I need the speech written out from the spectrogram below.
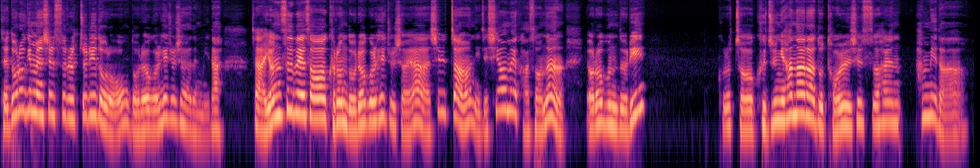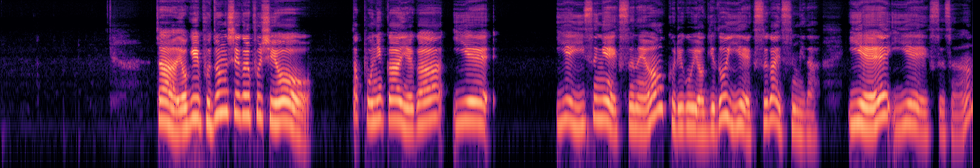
되도록이면 실수를 줄이도록 노력을 해주셔야 됩니다. 자, 연습에서 그런 노력을 해주셔야 실전, 이제 시험에 가서는 여러분들이 그렇죠. 그 중에 하나라도 덜 실수합니다. 자, 여기 부등식을 푸시오. 딱 보니까 얘가 2의 2의 2승의 x네요. 그리고 여기도 2의 x가 있습니다. 2의 2의 x승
